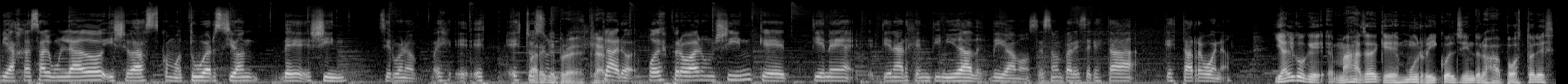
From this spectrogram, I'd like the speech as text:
viajas a algún lado y llevas como tu versión de gin. decir, bueno, es- es- esto Para es que un- pruebes, claro. Claro, podés probar un gin que tiene, tiene argentinidad, digamos. Eso me parece que está, que está re bueno. Y algo que, más allá de que es muy rico el gin de los apóstoles,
